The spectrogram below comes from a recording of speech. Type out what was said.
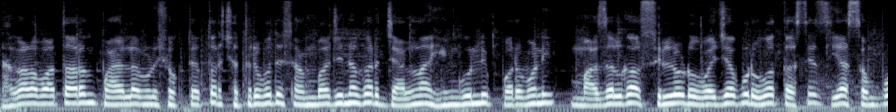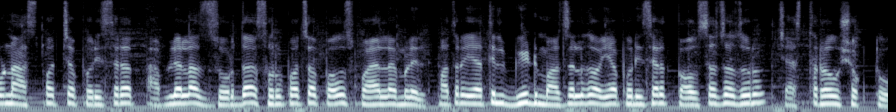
ढगाळ वातावरण पाहायला मिळू शकते. तर छत्रपती संभाजीनगर जालना हिंगोली परभणी माजलगाव सिल्लोड वैजापूर व तसेच या संपूर्ण आसपासच्या परिसरात आपल्याला जोरदार स्वरूपाचा पाऊस पाहायला मिळेल. मात्र यातील बीड माजलगाव या परिसरात पावसाचा जोर जास्त राहू शकतो.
